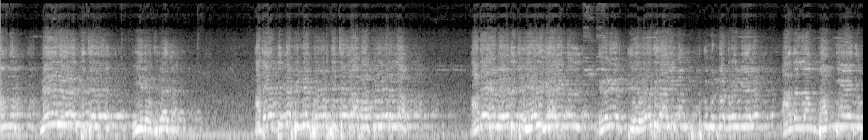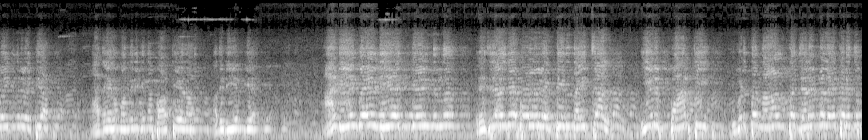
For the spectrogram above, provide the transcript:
അങ്ങ് മേലെ വരെ ഈ രജിരാജ അദ്ദേഹത്തിന്റെ പിന്നിൽ പ്രവർത്തിച്ചവരാ ബാക്കിയുള്ളവരല്ല. അദ്ദേഹം ഏത് ഏത് കാര്യങ്ങൾ ഏത് കാര്യങ്ങൾക്ക് മുന്നോട്ടിറങ്ങിയാലും അതെല്ലാം ഭംഗിയായി നിർവഹിക്കുന്ന ഒരു വ്യക്തിയാണ് അദ്ദേഹം വന്നിരിക്കുന്ന പാർട്ടി ഏതാണ്? അത് ഡി എം കെ ആ. ഡി എം കെയിൽ ഡി എം കെയിൽ നിന്ന് രജരാജിനെ പോലുള്ള വ്യക്തി ഇത് നയിച്ചാൽ ഈ ഒരു പാർട്ടി ഇവിടുത്തെ നാളത്തെ ജനങ്ങൾ ഏറ്റെടുക്കും.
